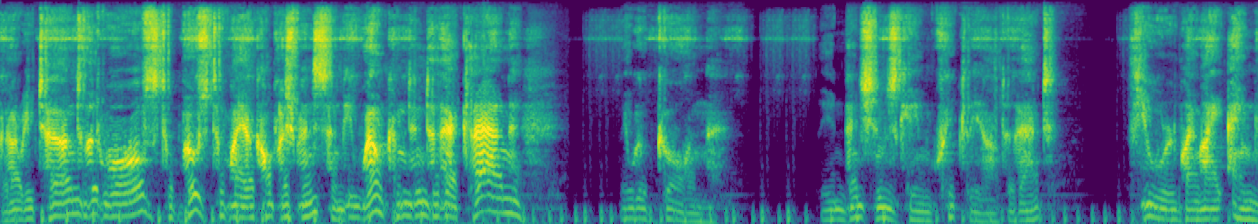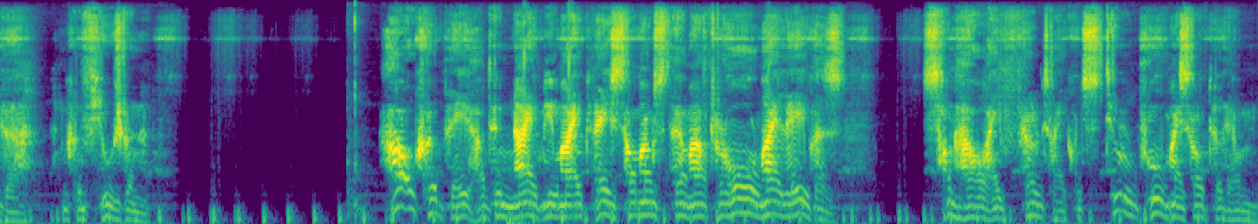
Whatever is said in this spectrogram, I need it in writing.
When I returned to the dwarves to boast of my accomplishments and be welcomed into their clan, they were gone. The inventions came quickly after that, fueled by my anger and confusion. How could they have denied me my place amongst them after all my labors? Somehow I felt I could still prove myself to them.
